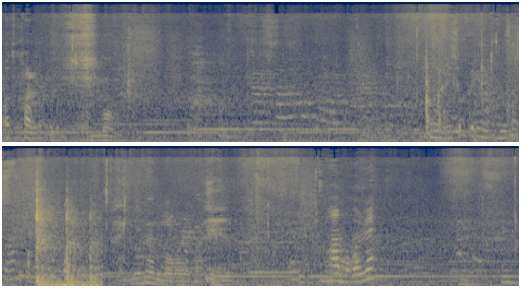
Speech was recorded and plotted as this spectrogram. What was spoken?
어떡할래? 안 먹어 응, 아이스크림 좀 사서 한다. 이만 먹어야 맛있어 다 먹을래? 입이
